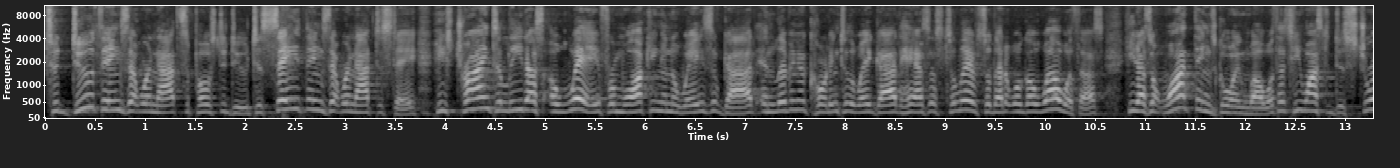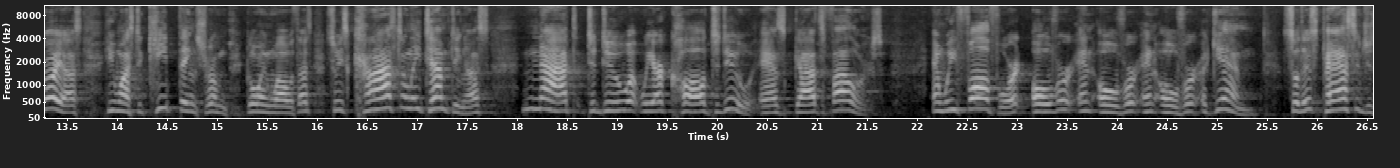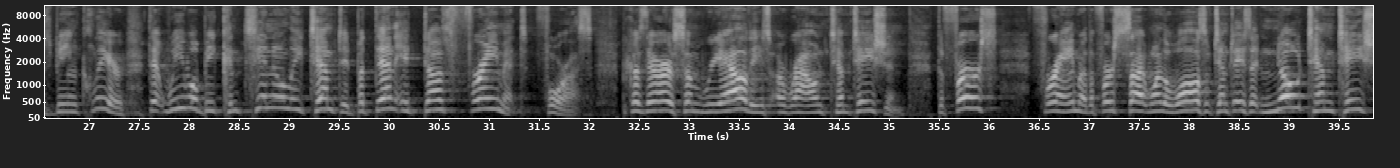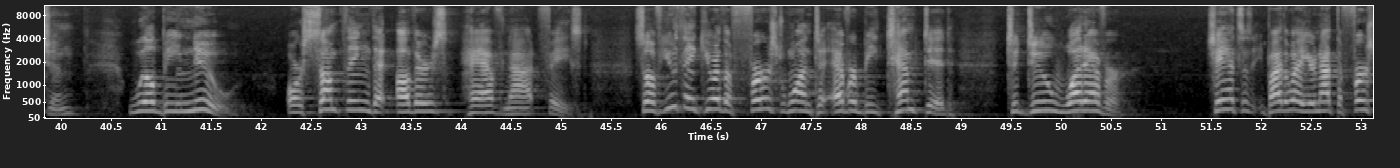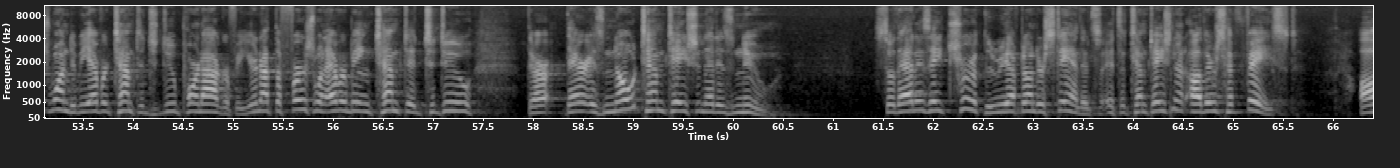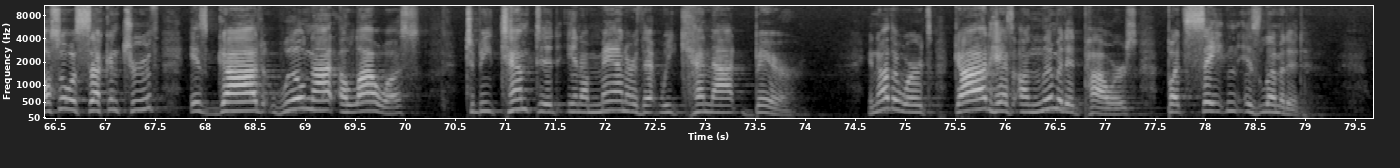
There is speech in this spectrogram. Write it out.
to do things that we're not supposed to do, to say things that we're not to say. He's trying to lead us away from walking in the ways of God and living according to the way God has us to live so that it will go well with us. He doesn't want things going well with us. He wants to destroy us. He wants to keep things from going well with us. So he's constantly tempting us not to do what we are called to do as God's followers. And we fall for it over and over and over again. So, this passage is being clear that we will be continually tempted, but then it does frame it for us because there are some realities around temptation. The first frame, or the first side, one of the walls of temptation, is that no temptation will be new or something that others have not faced. So, if you think you're the first one to ever be tempted to do whatever, Chances, by the way, you're not the first one to be ever tempted to do pornography. You're not the first one ever being tempted to do, there, there is no temptation that is new. So that is a truth that we have to understand. It's, it's a temptation that others have faced. Also, a second truth is God will not allow us to be tempted in a manner that we cannot bear. In other words, God has unlimited powers, but Satan is limited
